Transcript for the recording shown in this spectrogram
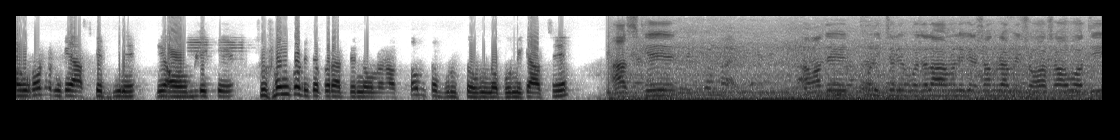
সংগঠনকে আজকের দিনে যে আওয়ামী লীগকে সুসংগঠিত করার জন্য ওনার অত্যন্ত গুরুত্বপূর্ণ ভূমিকা আছে। আজকে আমাদের ফটিকছড়ি উপজেলা আওয়ামী লীগের সংগ্রামী সহসভাপতি,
